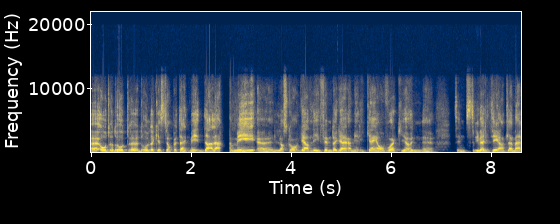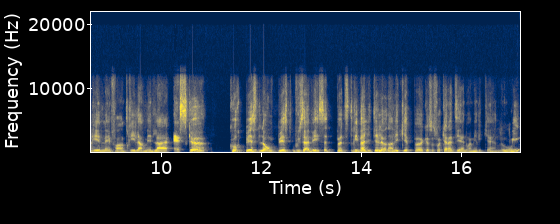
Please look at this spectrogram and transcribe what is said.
Euh, autre drôle, euh, drôle de question peut-être, mais dans l'armée, euh, lorsqu'on regarde les films de guerre américains, on voit qu'il y a une, petite rivalité entre la marine, l'infanterie, l'armée de l'air. Est-ce que courte piste, longue piste, vous avez cette petite rivalité-là dans l'équipe, que ce soit canadienne ou américaine? ou- Oui,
